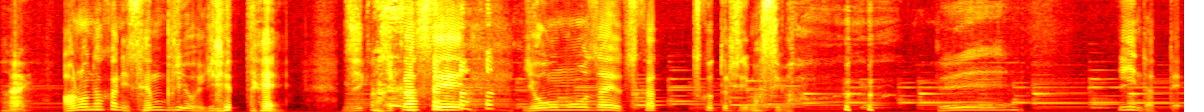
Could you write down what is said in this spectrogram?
はい。あの中にセンブリを入れて、じ自家製 羊毛剤を使っ作ってる人いますよ。へえ。いいんだって。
